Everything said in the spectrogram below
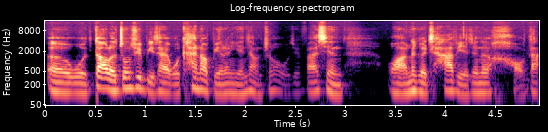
呃，我到了中区比赛，我看到别人演讲之后，我就发现哇，那个差别真的好大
